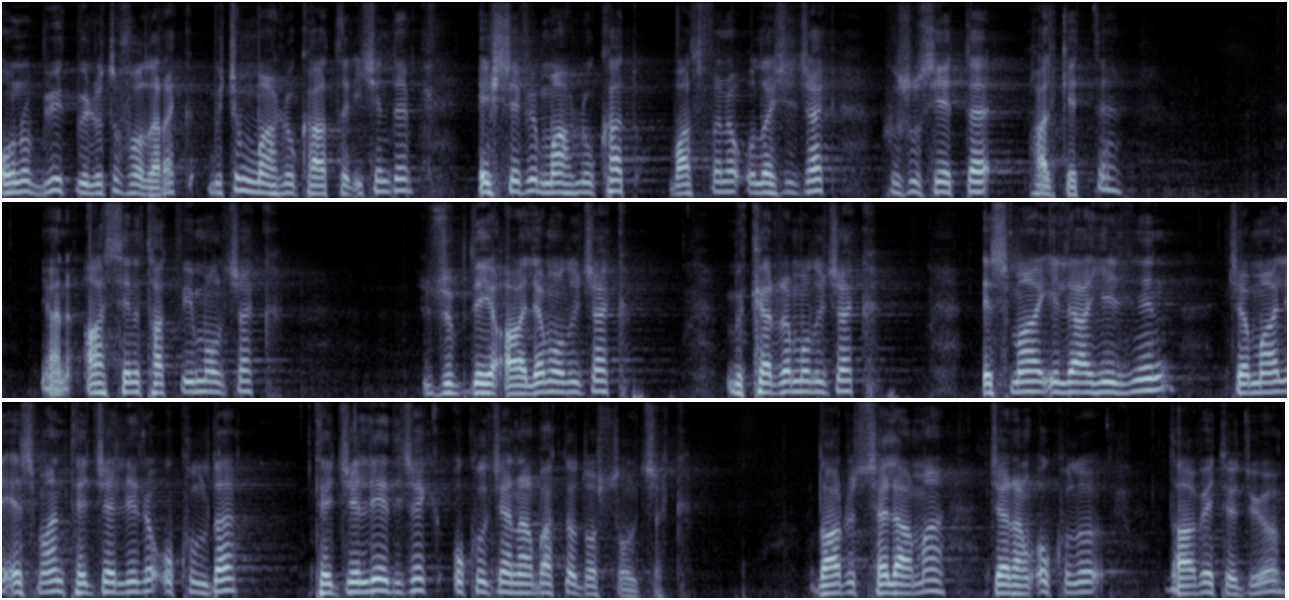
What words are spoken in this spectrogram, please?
onu büyük bir lütuf olarak bütün mahlukatın içinde eşrefi mahlukat vasfına ulaşacak hususiyette halk etti. Yani ahseni takvim olacak, zübde-i alem olacak, mükerrem olacak. Esma ilahinin cemali esman tecellileri okulda tecelli edecek. Okul Cenab-ı Hak'la dost olacak. Darüs Selam'a Cenab-ı okulu davet ediyor.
